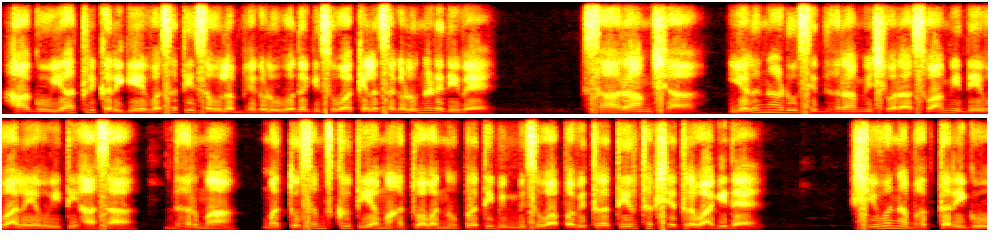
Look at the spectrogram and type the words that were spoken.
ಹಾಗೂ ಯಾತ್ರಿಕರಿಗೆ ವಸತಿ ಸೌಲಭ್ಯಗಳು ಒದಗಿಸುವ ಕೆಲಸಗಳು ನಡೆದಿವೆ. ಸಾರಾಂಶ. ಯಳನಾಡು ಸಿದ್ದರಾಮೇಶ್ವರ ಸ್ವಾಮಿ ದೇವಾಲಯವು ಇತಿಹಾಸ, ಧರ್ಮ ಮತ್ತು ಸಂಸ್ಕೃತಿಯ ಮಹತ್ವವನ್ನು ಪ್ರತಿಬಿಂಬಿಸುವ ಪವಿತ್ರ ತೀರ್ಥಕ್ಷೇತ್ರವಾಗಿದೆ. ಶಿವನ ಭಕ್ತರಿಗೂ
